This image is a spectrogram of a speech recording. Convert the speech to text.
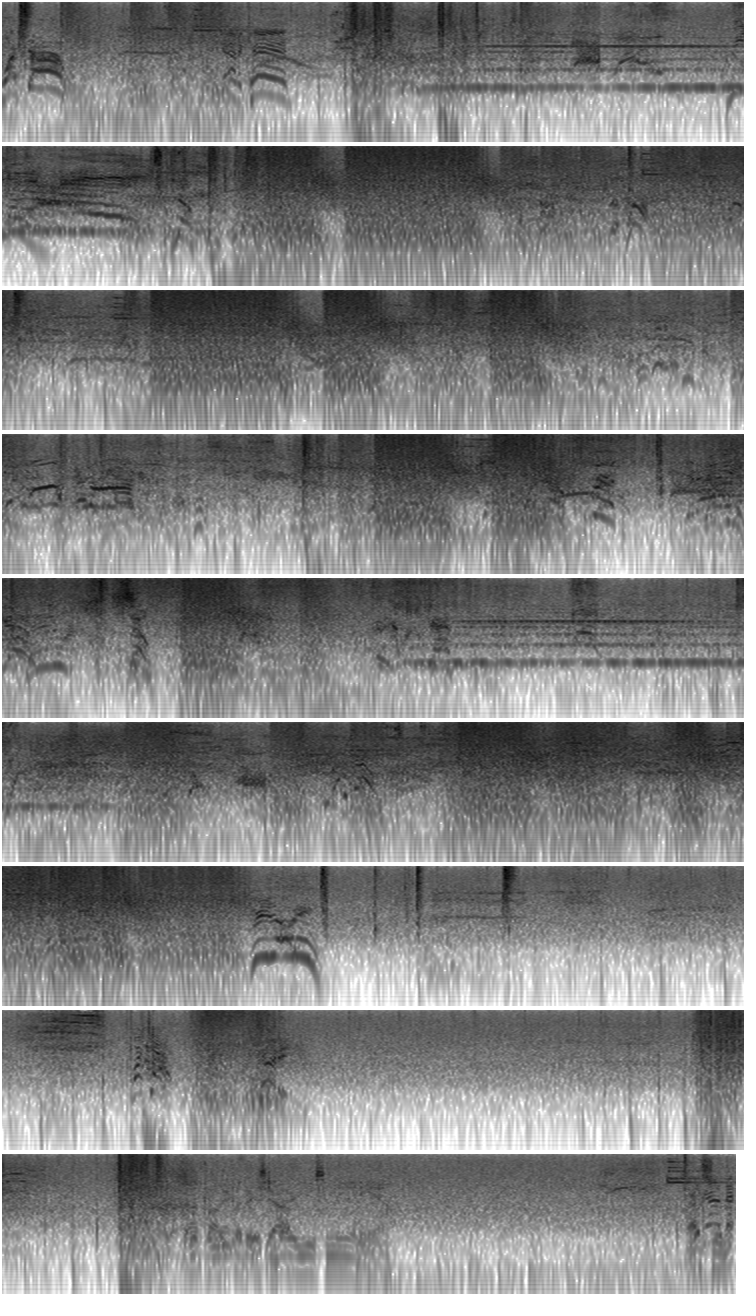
Watch out! Got a can! No! job. better use of me anyhow. That's what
